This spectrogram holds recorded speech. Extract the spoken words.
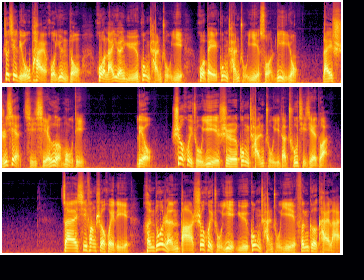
这些流派或运动，或来源于共产主义，或被共产主义所利用，来实现其邪恶目的。六，社会主义是共产主义的初级阶段。在西方社会里，很多人把社会主义与共产主义分割开来，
